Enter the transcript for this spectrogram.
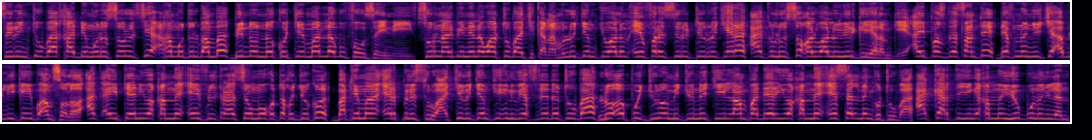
Serigne Touba Xaadimu Rasuul Cheikh Ahmadou Bamba bindoon na ko ci Matlabul Fawzayni journal bi nee waa Touba ci kanam lu jëm ci wàllum infrastructure routière ak lu soxal wàllu wér-gi-yaram gi ay poste de santé def nañu ci ab liggéey bu am solo ak ay teen yoo xam ne infiltration moo ko tax bâtiment R plus 3 ci lu jëm ci université de Touba lu ëpp juróomi junni ci lampadaire yoo xam ne nañ ko Touba ak carte yi nga xam ne yóbbu nañu leen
